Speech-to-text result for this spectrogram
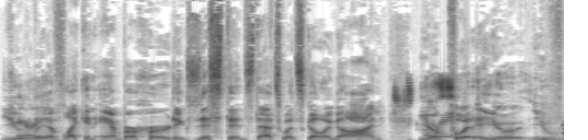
You area. live like an Amber Heard existence. That's what's going on. You're put you you've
